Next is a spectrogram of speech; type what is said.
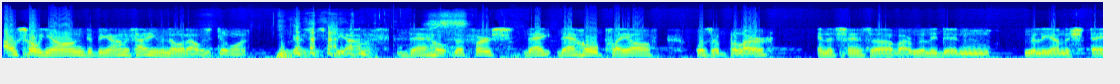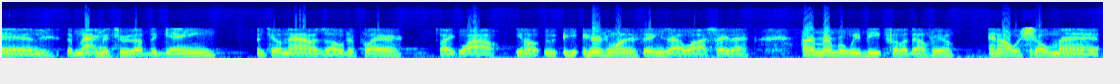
I was so young, to be honest. I didn't even know what I was doing. Let's just be honest. That whole the first that that whole playoff was a blur in the sense of I really didn't really understand the magnitude of the game until now as an older player. It's like, wow. You know, here's one of the things that why I say that. I remember we beat Philadelphia, and I was so mad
